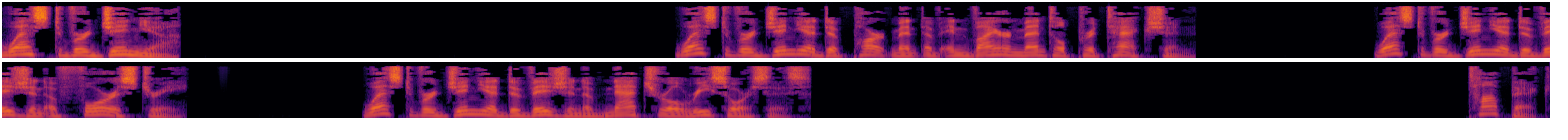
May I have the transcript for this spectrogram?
West Virginia. West Virginia Department of Environmental Protection. West Virginia Division of Forestry West Virginia Division of Natural Resources. Topic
